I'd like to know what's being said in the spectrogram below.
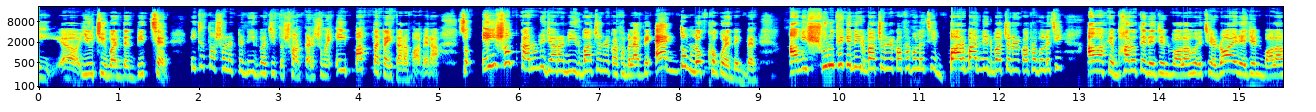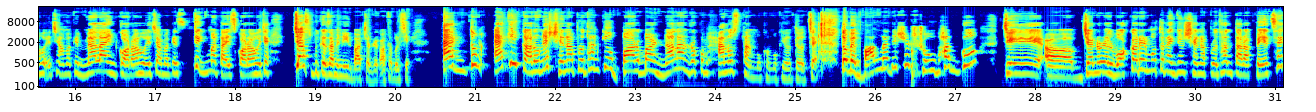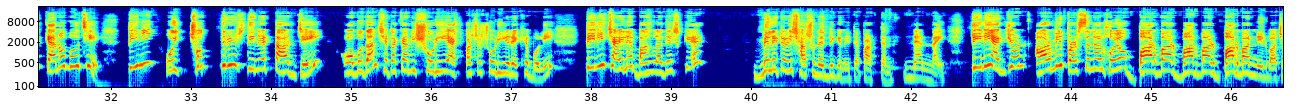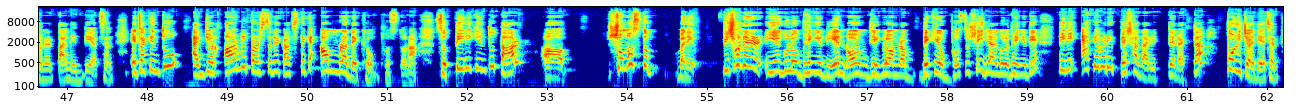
ইউটিউবারদের দিচ্ছেন, এটা তো আসলে একটা নির্বাচিত সরকারের সময়, এই পাত্তাটাই তারা পাবে না। সো এইসব কারণে যারা নির্বাচনের কথা বলে, আপনি একদম লক্ষ্য করে দেখবেন আমি শুরু থেকে নির্বাচনের কথা বলেছি, বারবার নির্বাচনের কথা বলেছি। আমাকে ভারতের এজেন্ট বলা হয়েছে, রয়ের এজেন্ট বলা হয়েছে, আমাকে মেলাইন করা হয়েছে, আমাকে স্টিগমাটাইজ করা হয়েছে জাস্ট বিকজ আমি নির্বাচনের কথা বলছি। একদম একই কারণে সেনাপ্রধানকেও বারবার নানান রকম হেনস্থার মুখোমুখি হতে হচ্ছে। তবে বাংলাদেশের সৌভাগ্য যে জেনারেল ওয়াকারের মতন একজন সেনাপ্রধান তারা পেয়েছে, কেন বলছি? তিনি ওই ছত্রিশ দিনের তার যেই অবদান সেটাকে আমি সরিয়ে একপাশে সরিয়ে রেখে বলি, তিনি চাইলে বাংলাদেশকে মিলিটারি শাসনের দিকে নিতে পারতেন, নেন নাই। তিনি একজন আর্মি পার্সোনাল হয়েও বারবার বারবার বারবার নির্বাচনের তাগিদ দিয়েছেন। এটা কিন্তু একজন আর্মি পার্সনের কাছ থেকে আমরা দেখে অভ্যস্ত না। সো তিনি কিন্তু তার সমস্ত মানে পিছনের ইয়েগুলো ভেঙে দিয়ে নর্ম যেগুলো আমরা দেখে অভ্যস্ত, সেই জায়গাগুলো ভেঙে দিয়ে তিনি একেবারে পেশাদারিত্বের একটা পরিচয় দিয়েছেন।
